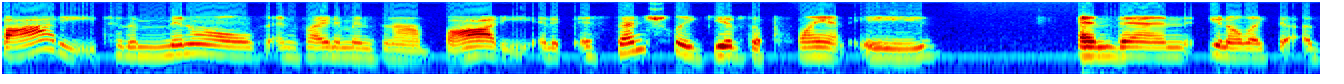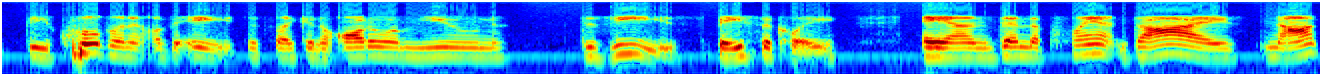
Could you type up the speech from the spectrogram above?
body to the minerals and vitamins in our body, and it essentially gives a plant AIDS, and then you know like the, the equivalent of AIDS. It's like an autoimmune disease basically, and then the plant dies not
